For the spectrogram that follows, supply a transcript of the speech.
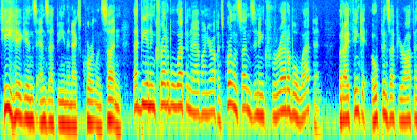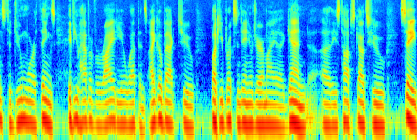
Tee Higgins ends up being the next Courtland Sutton, that'd be an incredible weapon to have on your offense. Courtland Sutton's an incredible weapon. But I think it opens up your offense to do more things if you have a variety of weapons. I go back to Bucky Brooks and Daniel Jeremiah again, uh, these top scouts who say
